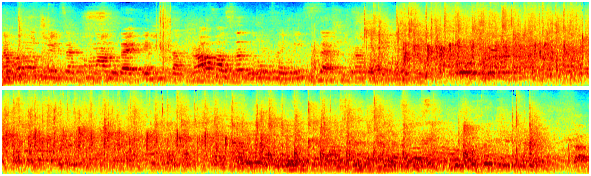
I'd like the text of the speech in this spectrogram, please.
Нагороджується команда Еліта Права за друге місце правовій. Так,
